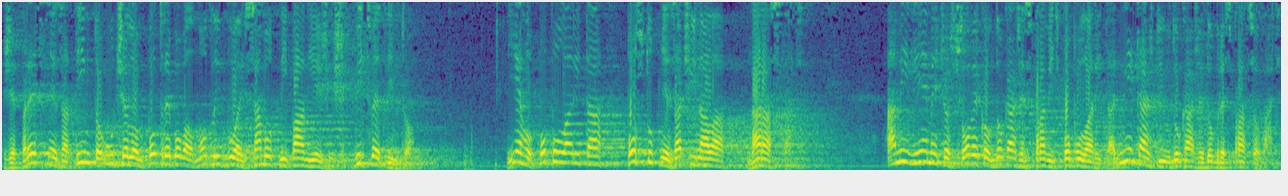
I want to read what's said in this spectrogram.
že presne za týmto účelom potreboval modlitbu aj samotný pán Ježiš. Vysvetlím to. Jeho popularita postupne začínala narastať. A my vieme, čo s človekom dokáže spraviť popularita. Nie každý ju dokáže dobre spracovať.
